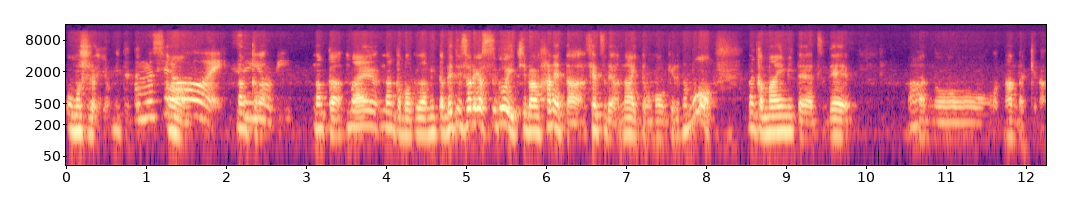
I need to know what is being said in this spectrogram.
面白いよ、見てて。面白い。なんか水曜日。なんか前なんか僕が見た別にそれがすごい一番跳ねた説ではないと思うけれどもなんか前見たやつであのーなんだっけな。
